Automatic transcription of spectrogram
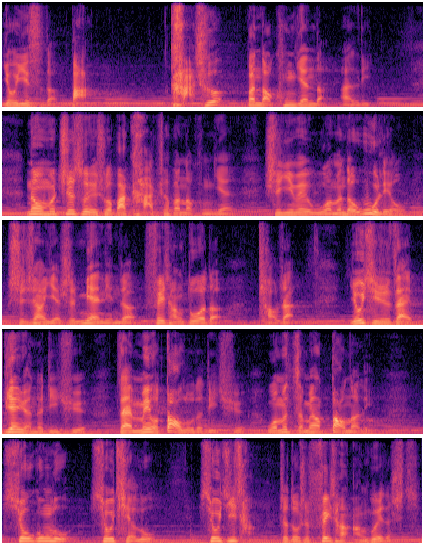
有意思的把卡车搬到空间的案例。那我们之所以说把卡车搬到空间，是因为我们的物流实际上也是面临着非常多的挑战。尤其是在边远的地区，在没有道路的地区，我们怎么样到那里？修公路、修铁路、修机场，这都是非常昂贵的事情。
